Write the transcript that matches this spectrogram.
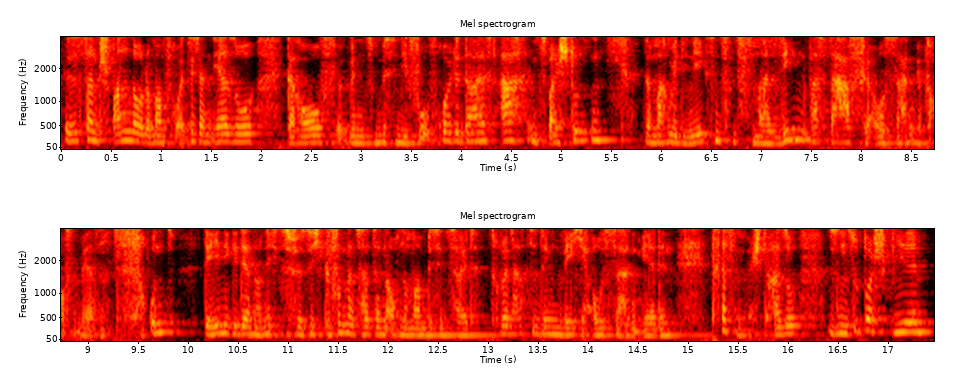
Es ist dann spannender oder man freut sich dann eher so darauf, wenn so ein bisschen die Vorfreude da ist, ah, in zwei Stunden, dann machen wir die nächsten fünf, mal sehen, was da für Aussagen getroffen werden. Und derjenige, der noch nichts für sich gefunden hat, hat dann auch noch mal ein bisschen Zeit, darüber nachzudenken, welche Aussagen er denn treffen möchte. Also ist ein super Spiel,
